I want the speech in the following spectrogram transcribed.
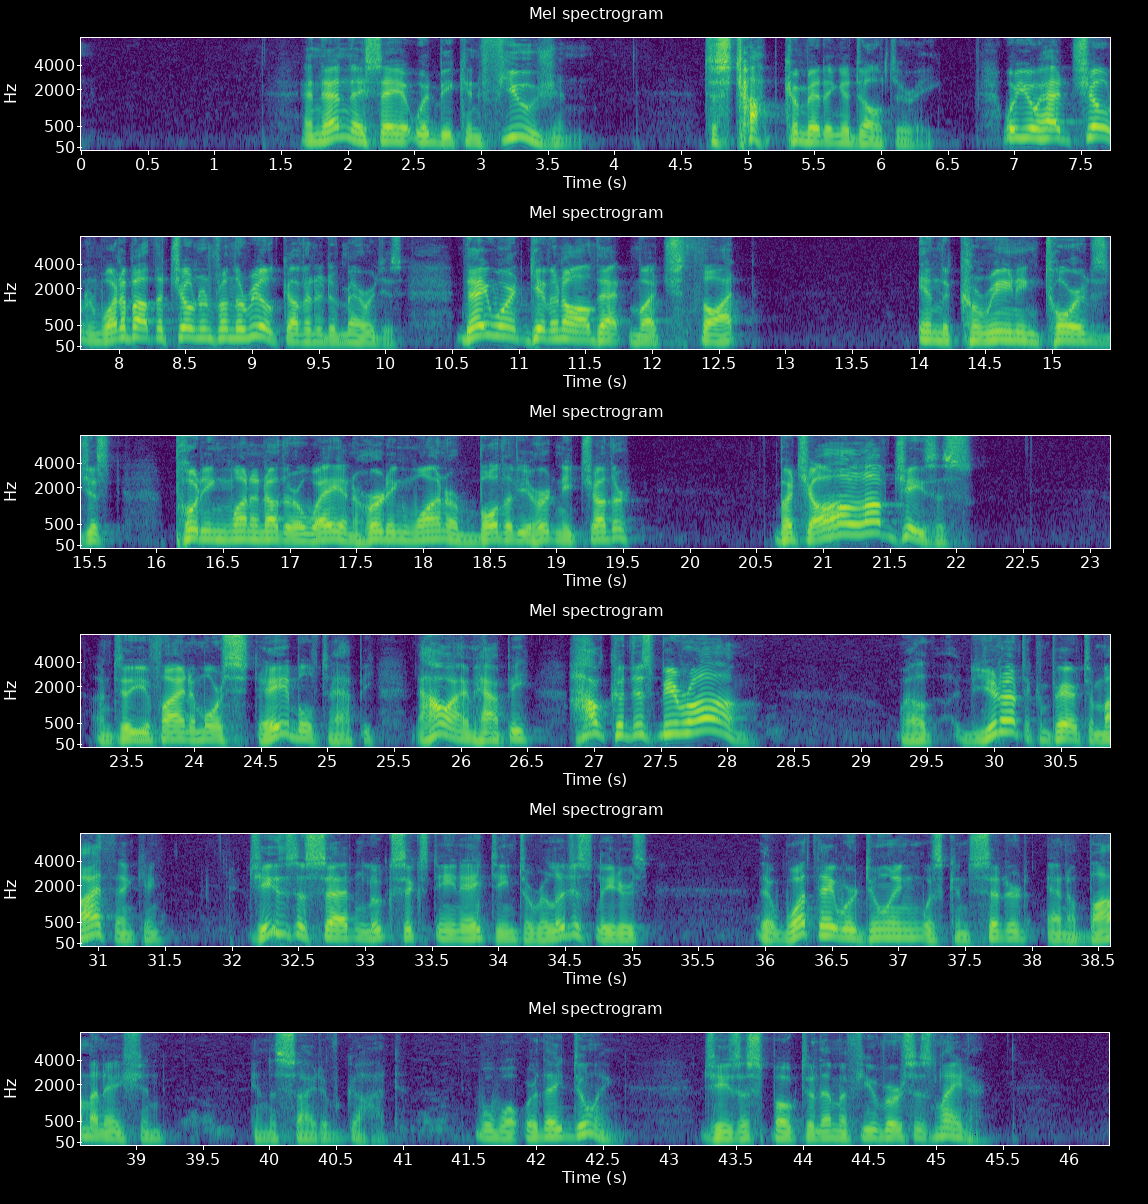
And then they say it would be confusion to stop committing adultery. Well, you had children. What about the children from the real covenant of marriages? They weren't given all that much thought in the careening towards just putting one another away and hurting one or both of you hurting each other. But you all love Jesus until you find a more stable happy. Now I'm happy. How could this be wrong? Well, you don't have to compare it to my thinking. Jesus said in Luke 16, 18 to religious leaders, that what they were doing was considered an abomination in the sight of God. Well, what were they doing? Jesus spoke to them a few verses later.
